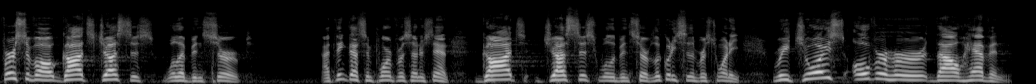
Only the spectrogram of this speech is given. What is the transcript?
First of all, God's justice will have been served. I think that's important for us to understand. God's justice will have been served. Look what he says in verse 20 Rejoice over her, thou heaven.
